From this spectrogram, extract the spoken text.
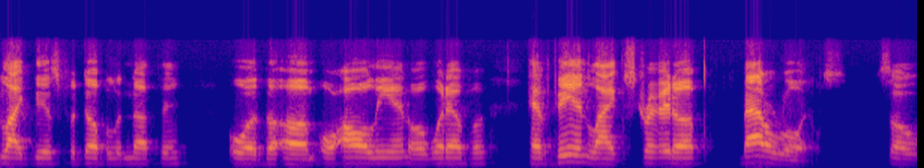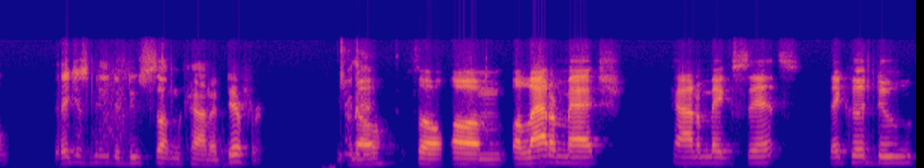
like this for Double or Nothing, or the um, or All In, or whatever, have been like straight up battle royals. So they just need to do something kind of different, you Okay. know. So um, a ladder match kind of makes sense. They could do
